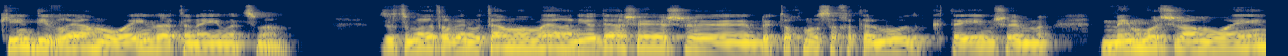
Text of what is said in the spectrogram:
כי אם דברי המוראים והתנאים עצמם. זאת אומרת רבנו תם אומר אני יודע שיש uh, בתוך נוסח התלמוד קטעים שהם ממרות של האמוראים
